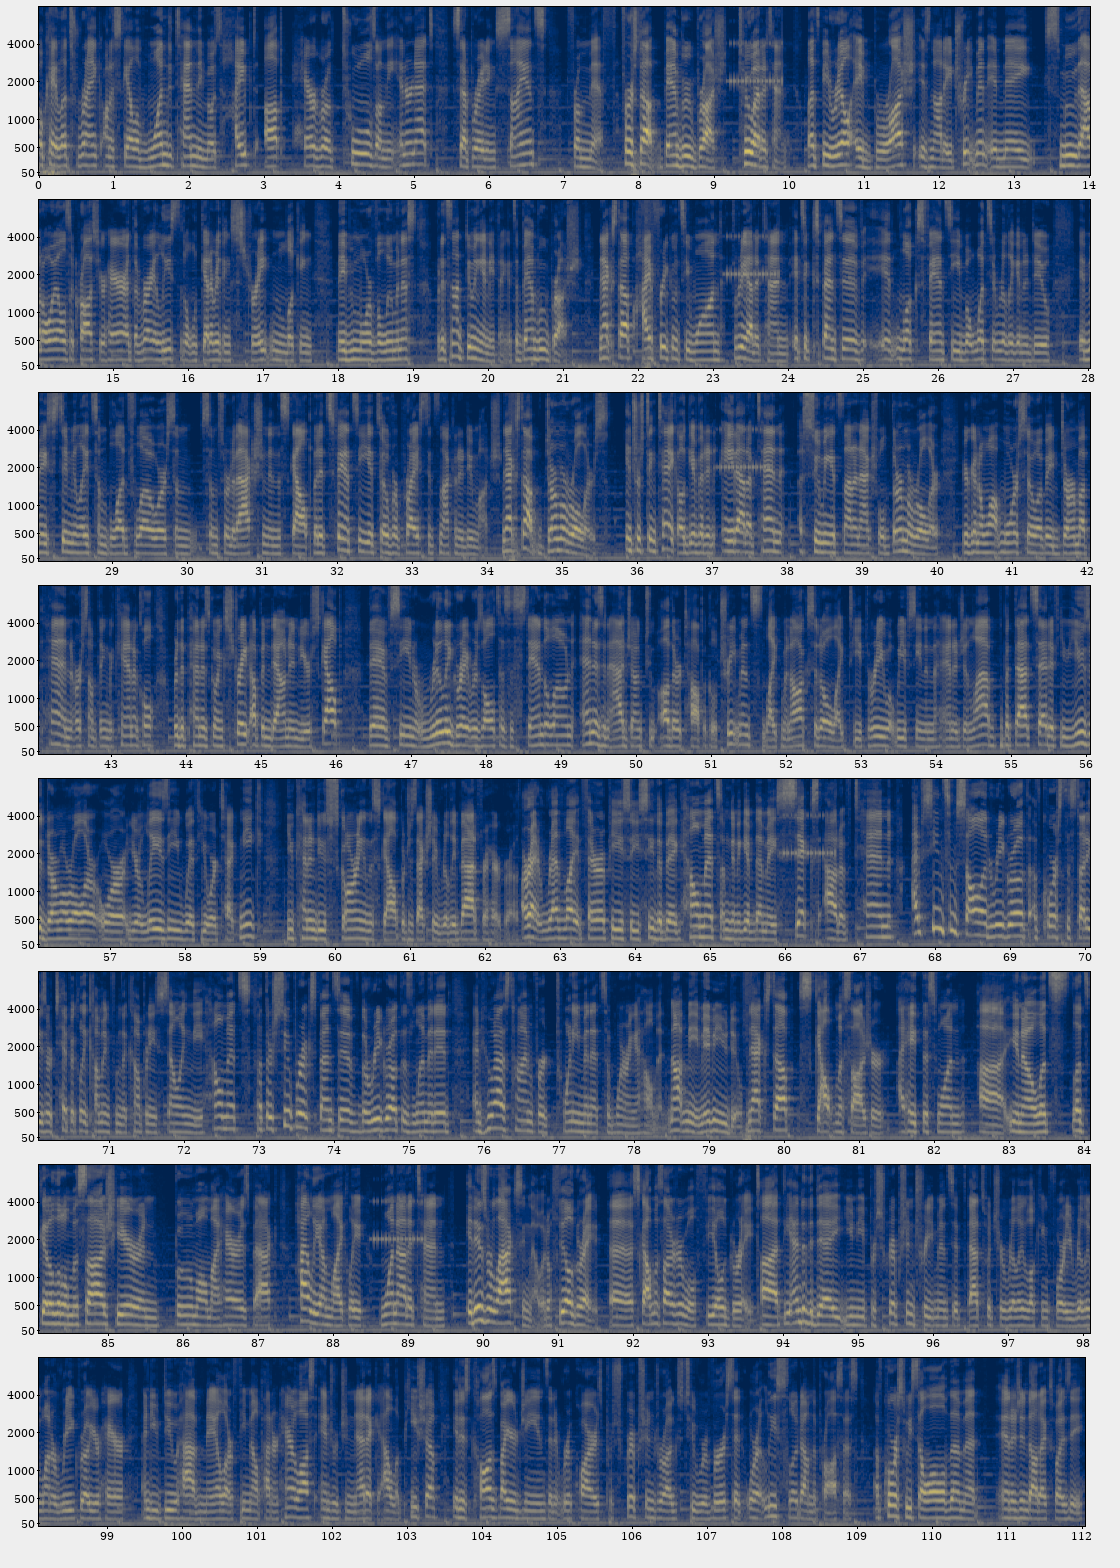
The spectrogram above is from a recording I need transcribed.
Okay, let's rank on a scale of 1 to 10 the most hyped up hair growth tools on the internet, separating science from myth. First up, bamboo brush, 2 out of 10. Let's be real, a brush is not a treatment. It may smooth out oils across your hair. At the very least, it'll get everything straightened looking maybe more voluminous, but it's not doing anything. It's a bamboo brush. Next up, high frequency wand, 3 out of 10. It's expensive, it looks fancy, but what's it really gonna do? It may stimulate some blood flow or some, some sort of action in the scalp, but it's fancy, it's overpriced, it's not gonna do much. Next up, derma rollers interesting take. I'll give it an 8 out of 10, assuming it's not an actual derma roller. You're gonna want more so of a derma pen or something mechanical where the pen is going straight up and down into your scalp. They have seen really great results as a standalone and as an adjunct to other topical treatments like minoxidil, like T3, what we've seen in the Anagen lab. But that said, if you use a derma roller or you're lazy with your technique, you can induce scarring in the scalp, which is actually really bad for hair growth. All right, red light therapy. So you see the big helmets. I'm gonna give them a six out of 10. I've seen some solid regrowth. Of course, the studies are typically coming from the companies selling the helmets, but they're super expensive. The regrowth is limited. And who has time for 20 minutes of wearing a helmet? Not me, maybe you do. Next up, scalp massager. I hate this one. Uh, you know, let's, let's get a little massage here and boom, all my hair is back. Highly unlikely, one out of 10. It is relaxing though, it'll feel great. A scalp massager will feel great. Uh, at the end of the day, you need prescription treatments if that's what you're really looking for. You really wanna regrow your hair and you do have male or female pattern hair loss, androgenetic alopecia. It is caused by your genes and it requires prescription drugs to reverse it or at least slow down the process. Of course, we sell all of them at anagen.xyz.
